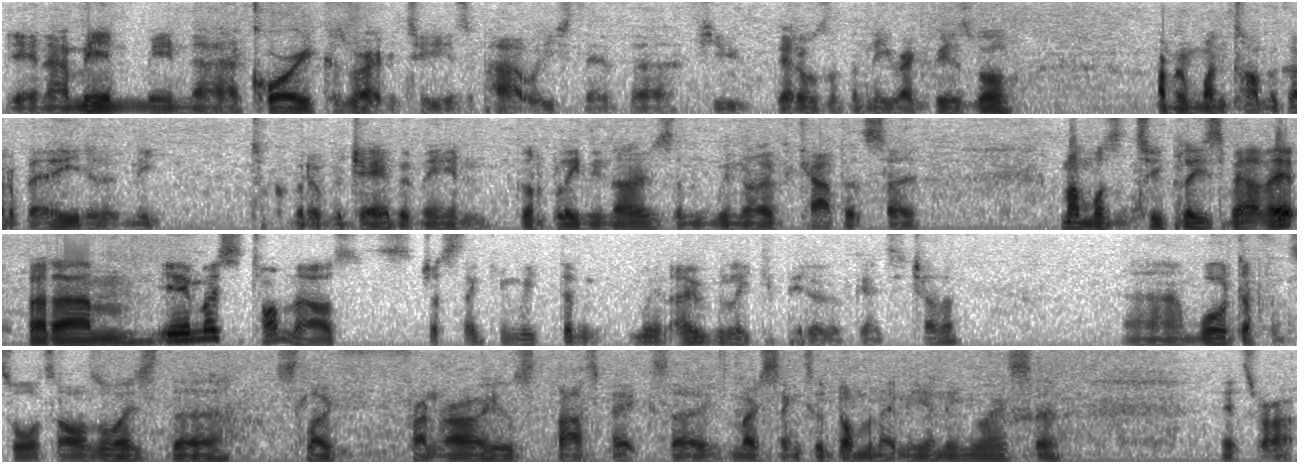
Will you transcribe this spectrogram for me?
Yeah, no, me and me and uh, Corey, because we're only two years apart, we used to have a few battles of the knee rugby as well. I remember one time I got a bit heated and he took a bit of a jab at me and got a bleeding nose and went over carpet. So mum wasn't too pleased about that. But um, yeah, most of the time though, I was just thinking we didn't we weren't overly competitive against each other. Um, we were different sorts. I was always the slow front rower. He was fast back, so most things would dominate me in anyway. So that's right.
